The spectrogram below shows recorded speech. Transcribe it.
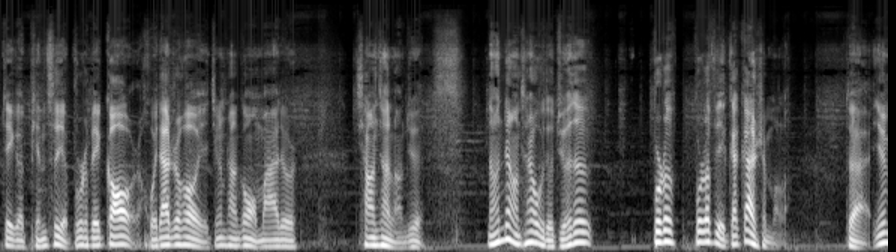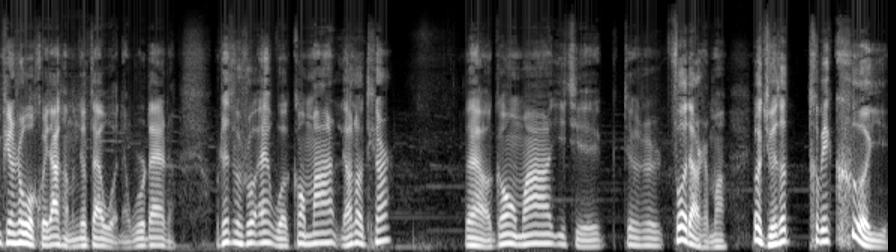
这个频次也不是特别高，回家之后也经常跟我妈就是呛呛两句，然后那两天我就觉得不知道不知道自己该干什么了，对，因为平时我回家可能就在我那屋待着，我这次说，哎，我跟我妈聊聊天儿，对啊，我跟我妈一起。就是做点什么，又觉得特别刻意，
